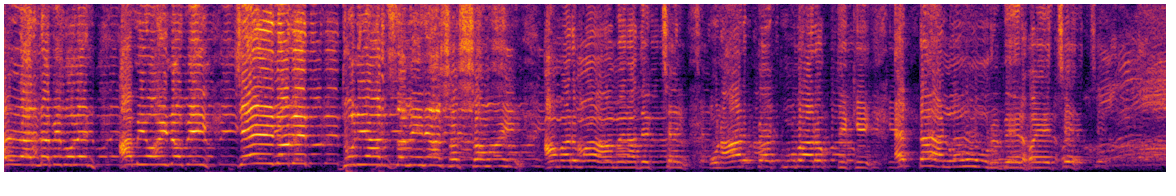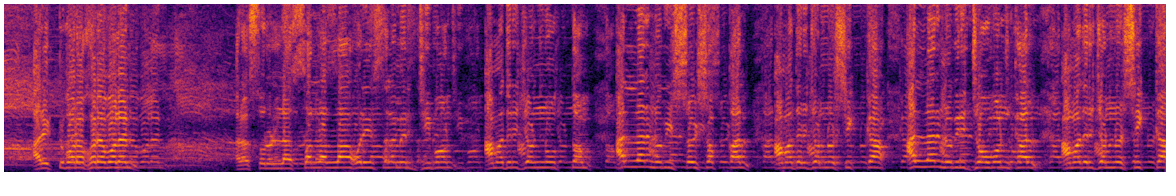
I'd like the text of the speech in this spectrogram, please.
আল্লাহর নবী বলেন, আমি ওই নবী, যে নবী দুনিয়ার জমিনে আসার সময় আমার মা আমেনা দেখছেন, ওনার পেট মুবারক থেকে একটা নূর বের হয়েছে। আর একটু বড় করে বলেন রাসূলুল্লাহ সাল্লাল্লাহু আলাইহি সাল্লামের জীবন আমাদের জন্য উত্তম। আল্লাহর নবীর শৈশবকাল আমাদের জন্য শিক্ষা। আল্লাহর নবীর যৌবনকাল আমাদের জন্য শিক্ষা।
